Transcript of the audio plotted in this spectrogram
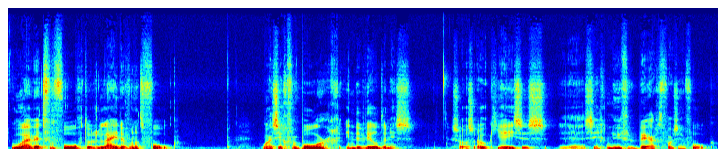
Hoe hij werd vervolgd door de leider van het volk. Hoe hij zich verborg in de wildernis, zoals ook Jezus eh, zich nu verbergt voor zijn volk.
